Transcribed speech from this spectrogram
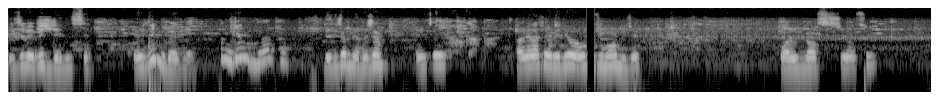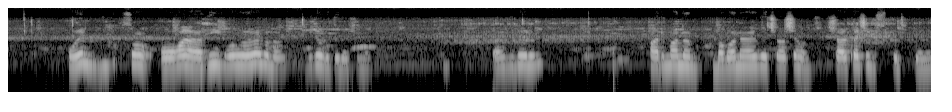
Bizim evin delisi. Değil mi Bedirhan? Tamam canım ya. Deleceğim yanacağım. Neyse. Arkadaşlar video uzun olmayacak. Koordinasyon. Oyun son oha ya Hint olana kadar video bitecek şimdi. Ben gidiyorum. Armanım baba nerede çalışamam. Şarkı açayım böyle.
